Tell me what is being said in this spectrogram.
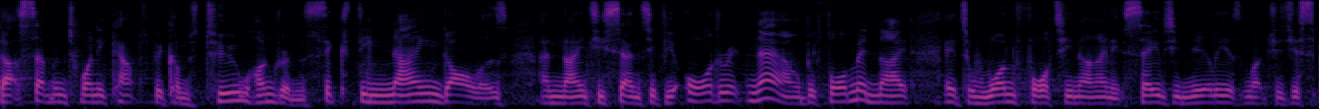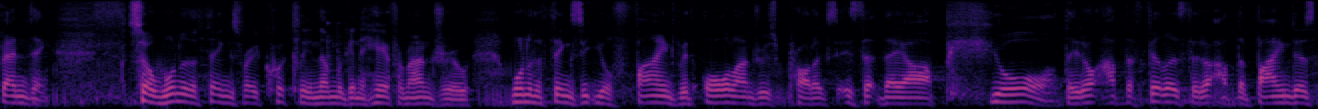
That 720 caps becomes $269.90. If you order it now before midnight, it's 149. It saves you nearly as much as you're spending. So one of the things very quickly, and then we're gonna hear from Andrew, one of the things that you'll find with all Andrew's products is that they are pure. They don't have the fillers, they don't have the binders,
